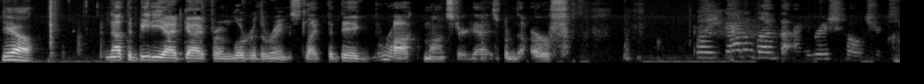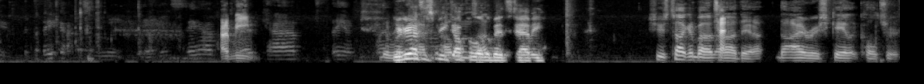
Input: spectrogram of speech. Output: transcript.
Yeah. not the beady-eyed guy from Lord of the Rings, like the big rock monster guys from the earth. Well, you gotta love the Irish culture too. They got some neat things. They have I mean- cap. They The You're gonna have to speak up a little bit, Stabby. She was talking about uh, the the Irish Gaelic culture.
